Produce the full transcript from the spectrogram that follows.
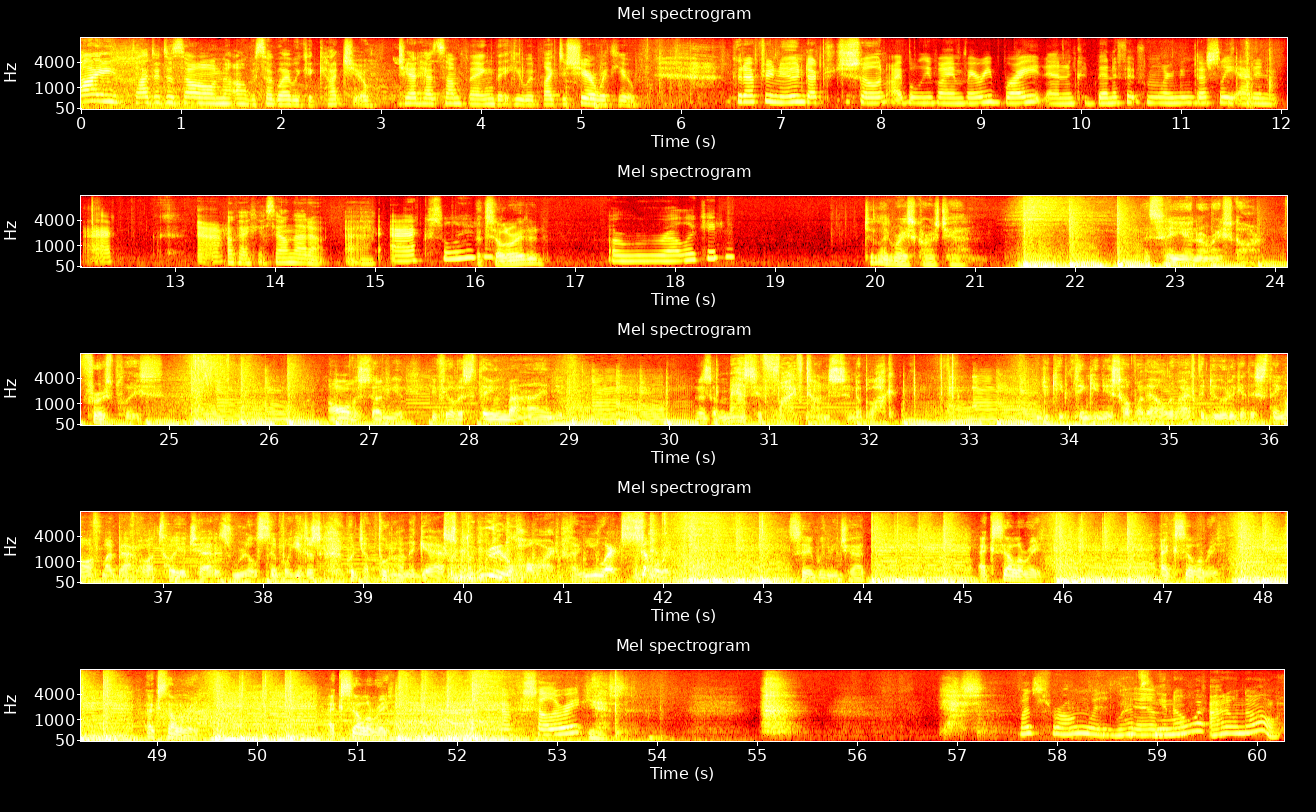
Hi, Dr. DeZone. Oh, we're so glad we could catch you. Chad has something that he would like to share with you. Good afternoon, Dr. Chisone. I believe I am very bright and could benefit from learning thusly at an ac- ac- Okay, yeah, sound that out. Accelerated? Accelerated? A relocated? Do you like race cars, Chad? Let's say you're in a race car, first place. All of a sudden, you, you feel this thing behind you. It's a massive five ton cinder block. And you keep thinking to yourself, what the hell do I have to do to get this thing off my back? Well, I'll tell you, Chad, it's real simple. You just put your foot on the gas real hard and you accelerate. Say it with me, Chad. Accelerate. Accelerate. Accelerate. Accelerate. Accelerate? Yes. What's wrong with what's, him? you know what? I don't know.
